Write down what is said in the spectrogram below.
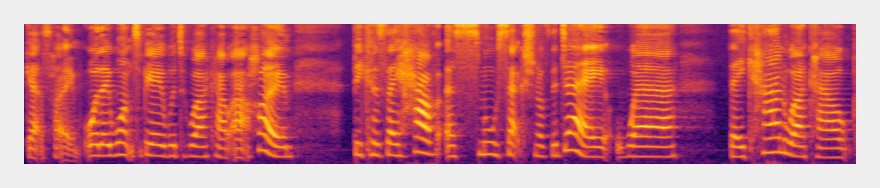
gets home. Or they want to be able to work out at home because they have a small section of the day where they can work out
